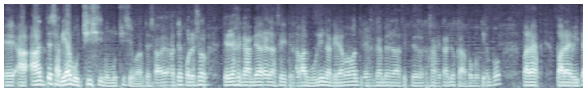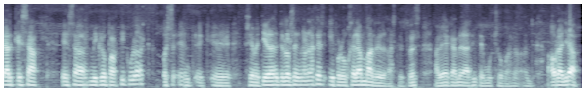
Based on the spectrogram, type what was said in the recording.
Eh, antes había muchísimo, muchísimo. Antes, antes por eso tenías que cambiar el aceite, la valvulina que llamaban, tenías que cambiar el aceite de la caja de cambios cada poco tiempo para, para evitar que esa, esas micropartículas pues, eh, se metieran entre los engranajes y produjeran más desgaste. Entonces había que cambiar el aceite mucho más antes. Ahora ya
